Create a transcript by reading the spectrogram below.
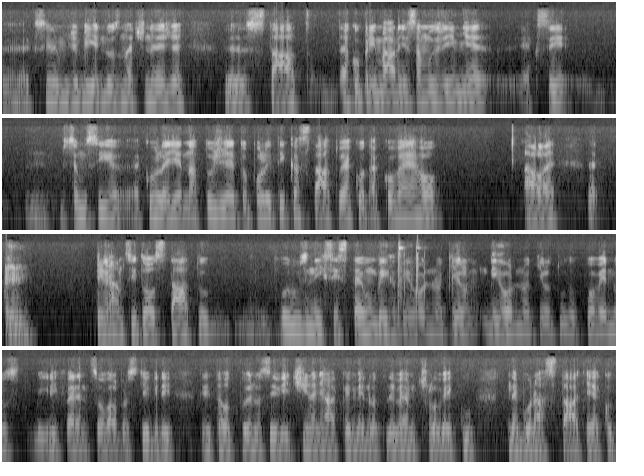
jak si nemůže být jednoznačné, že e, stát, jako primárně samozřejmě, jak si hm, se musí jako hledět na to, že je to politika státu jako takového, ale i v rámci toho státu různých systémů bych, bych, hodnotil, bych hodnotil tu odpovědnost, bych diferencoval, prostě kdy, kdy ta odpovědnost je větší na nějakém jednotlivém člověku nebo na státě jako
